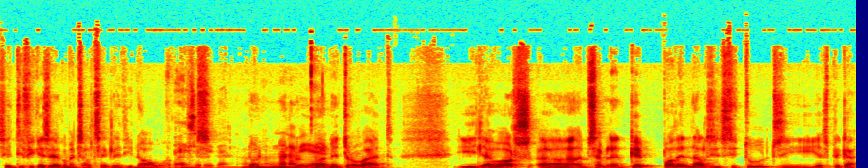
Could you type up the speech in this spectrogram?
científiques de començar al segle XIX abans. Evident, no, no, no, no n'he trobat. I llavors eh, em semblen que poden anar als instituts i, i explicar.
